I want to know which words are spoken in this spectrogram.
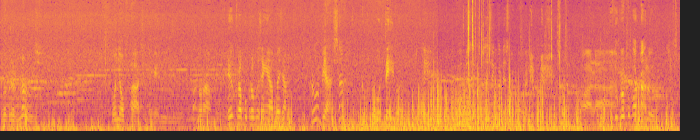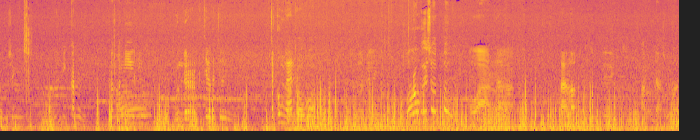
Bener nol wis mau nyoba juga kayak gini. Pak no rame. Itu kerupuk-kerupuk sing apa jam? rumah biasa. Putih itu. putih. Oh kita sing kan sop goreng. Walah. Tutup kerupuk kotak lho. Kerupuk sing ikan lho. Kan tengi itu. Bunder kecil-kecil itu. Cekung kan? Oh, kok soto. walah Balok. Eh, balok ndak suat.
